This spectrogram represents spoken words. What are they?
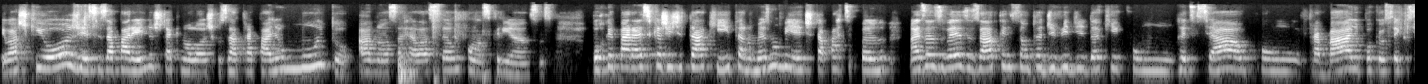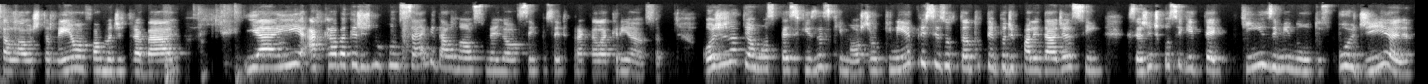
Eu acho que hoje esses aparelhos tecnológicos atrapalham muito a nossa relação com as crianças, porque parece que a gente está aqui, está no mesmo ambiente, está participando, mas às vezes a atenção está dividida aqui com rede social, com trabalho, porque eu sei que o celular hoje também é uma forma de trabalho, e aí acaba que a gente não consegue dar o nosso melhor 100% para aquela criança. Hoje já tem algumas pesquisas que mostram que nem é preciso tanto tempo de qualidade assim. Se a gente conseguir ter 15 minutos por dia,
